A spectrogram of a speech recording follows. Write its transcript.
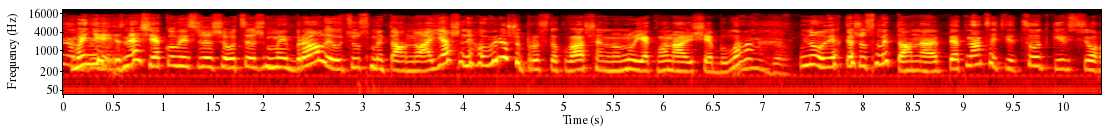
Я Мені, думаю- знаєш, я колись же ж, оце ж ми брали оцю сметану, а я ж не говорю, що просто квашену, ну як вона ще була. Ну, да. Ну, я кажу, сметана 15% все.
